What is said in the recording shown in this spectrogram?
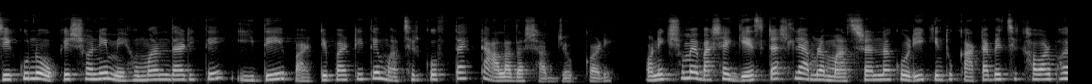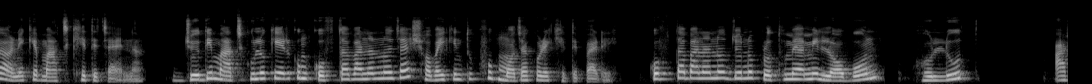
যে কোনো ওকেশনে মেহমানদারিতে, ঈদে বার্থডে পার্টিতে মাছের কোফতা একটা আলাদা স্বাদ যোগ করে। অনেক সময় বাসায় গেস্ট আসলে আমরা মাছ রান্না করি, কিন্তু কাটা বেছে খাওয়ার ভয়ে অনেকে মাছ খেতে চায় না। যদি মাছগুলোকে এরকম কোফতা বানানো যায়, সবাই কিন্তু খুব মজা করে খেতে পারে। কোফতা বানানোর জন্য প্রথমে আমি লবণ, হলুদ আর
